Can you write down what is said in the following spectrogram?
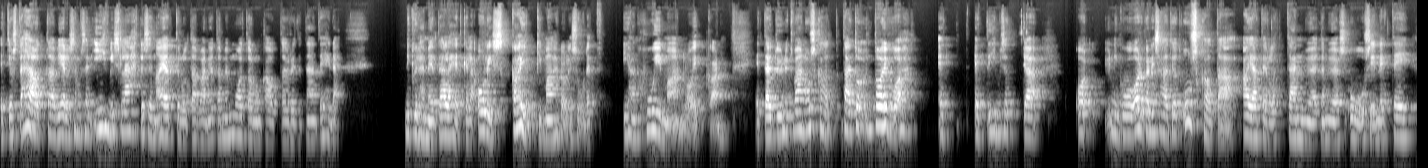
Että jos tähän ottaa vielä semmoisen ihmislähtöisen ajattelutavan, jota me muotoilun kautta yritetään tehdä, niin kyllähän meillä tällä hetkellä olisi kaikki mahdollisuudet ihan huimaan loikkaan. Et täytyy nyt vaan uskaltaa tai to, toivoa, että et ihmiset ja o, niin kuin organisaatiot uskaltaa ajatella tämän myötä myös uusin, ettei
